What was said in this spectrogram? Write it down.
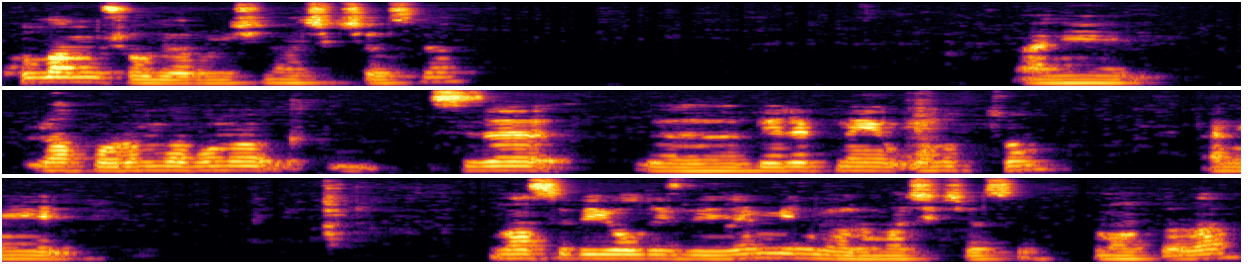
kullanmış oluyorum işin açıkçası. Hani raporumda bunu size belirtmeyi unuttum. Hani nasıl bir yol izleyeceğimi bilmiyorum açıkçası noktada.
